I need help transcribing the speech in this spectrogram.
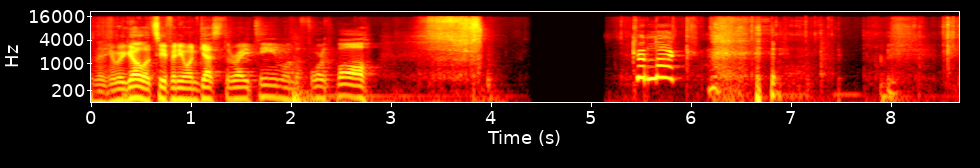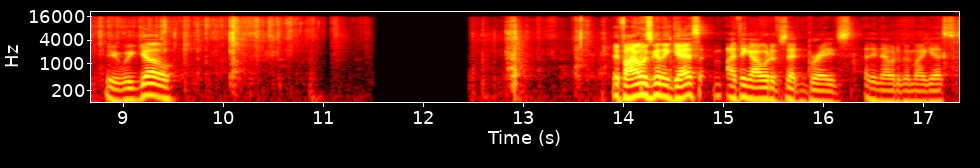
And then here we go. Let's see if anyone guessed the right team on the fourth ball. Good luck. here we go. If I was gonna guess, I think I would have said Braves. I think that would have been my guess.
